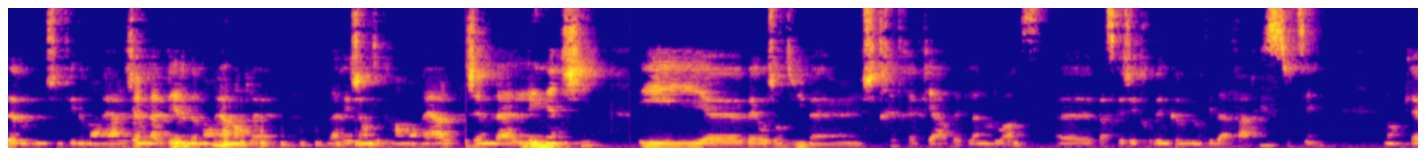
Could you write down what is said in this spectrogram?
je suis une fille de Montréal. J'aime la ville de Montréal, donc la, la région du Grand Montréal. J'aime l'énergie. Et euh, ben, aujourd'hui, ben, je suis très, très fière d'être la Naudoise euh, parce que j'ai trouvé une communauté d'affaires qui se soutient. Donc, euh,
